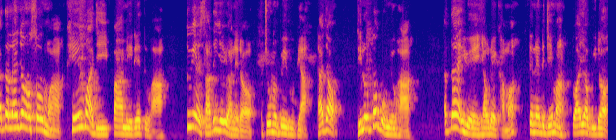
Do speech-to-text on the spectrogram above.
အသက်လမ်းကြောင်းအဆုံးမှာခင်းခွာကြီးပါနေတဲ့သူဟာသူ့ရဲ့ဇာတိရရွာနဲ့တော့အကျိုးမပေးဘူးဗျဒါကြောင့်ဒီလိုပုံပုံမျိုးဟာအသက်အရွယ်ရောက်တဲ့အခါမှာတင်းတဲ့တစ်ချင်းမှာတွားရောက်ပြီးတော့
